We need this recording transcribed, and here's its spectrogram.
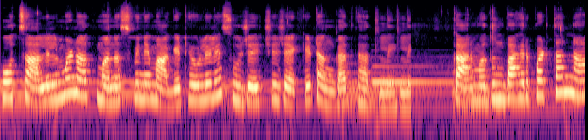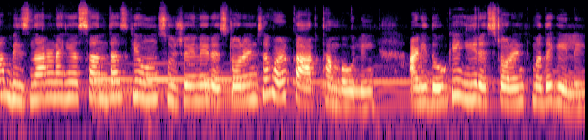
हो चालेल म्हणत मनस्वीने मागे ठेवलेले सुजयचे जॅकेट अंगात घातले. कारमधून बाहेर पडताना भिजणार नाही असा अंदाज घेऊन सुजयने रेस्टॉरंटजवळ कार थांबवली आणि दोघेही रेस्टॉरंटमध्ये गेले.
